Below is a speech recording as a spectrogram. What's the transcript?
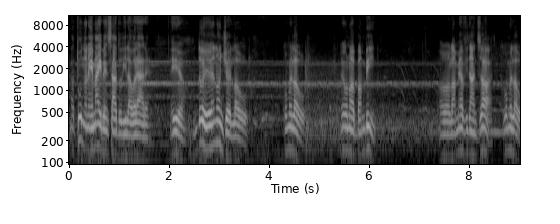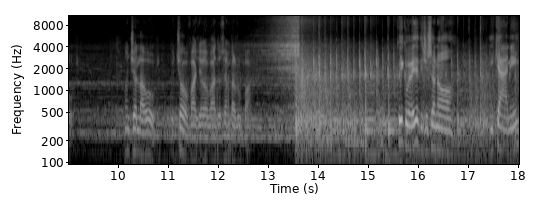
Ma tu non hai mai pensato di lavorare? Io, dove non c'è lavoro. Come lavoro? Io ho bambina. Ho la mia fidanzata, come lavoro? Non c'è lavoro, perciò faccio- vado sempre a rubare. Qui come vedete ci sono i cani,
